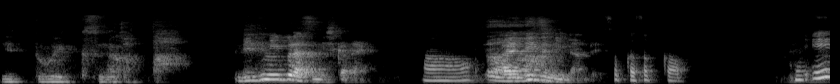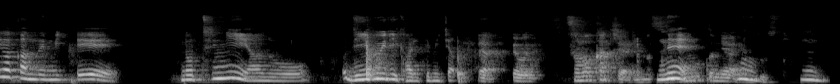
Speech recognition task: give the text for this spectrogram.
ネットフリックスなかった。ディズニープラスにしかない。ああ、あれディズニーなんで。そっかそっか。映画館で見て、後に、あの、DVD 借りてみちゃう。いや、でも、その価値ありますね本当にある。うんどうですかうん。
